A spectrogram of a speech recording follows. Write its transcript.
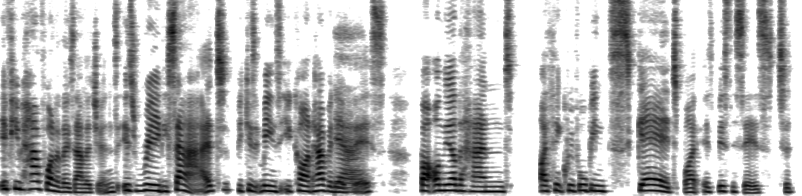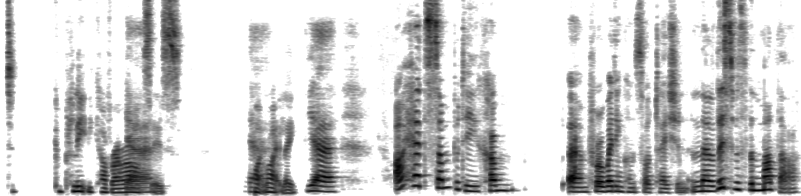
if you have one of those allergens is really sad because it means that you can't have any Yeah. of this. But on the other hand, I think we've all been scared by as businesses to to completely cover our Yeah. asses. yeah. Quite rightly. Yeah. I had somebody come um, for a wedding consultation, and now this was the mother.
